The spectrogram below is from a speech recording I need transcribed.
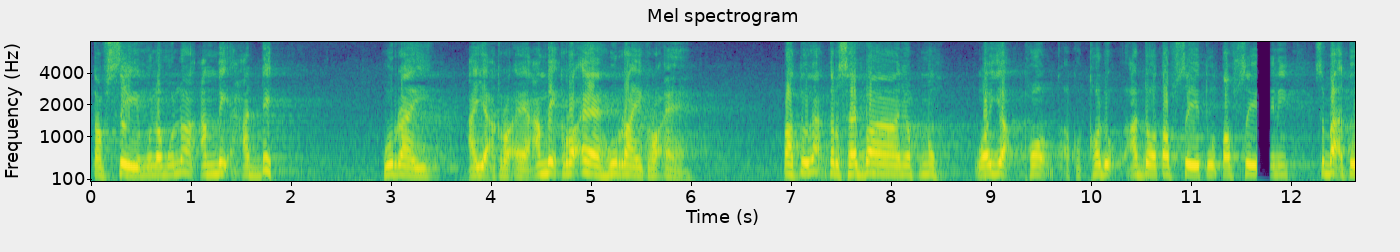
tafsir mula-mula ambil hadis hurai ayat Quran ambil Quran hurai Quran. Lepas tu kan tersebarnya penuh wayak kodok ada tafsir tu tafsir ni. Sebab tu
